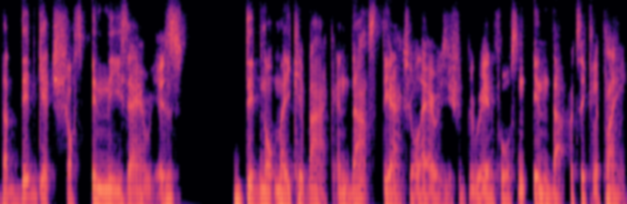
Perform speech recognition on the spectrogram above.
that did get shot in these areas did not make it back? And that's the actual areas you should be reinforcing in that particular plane.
